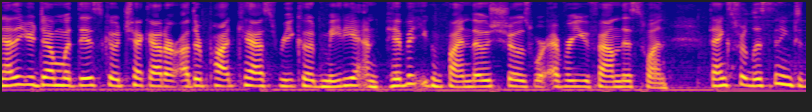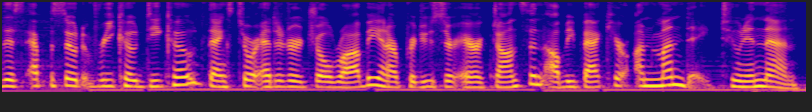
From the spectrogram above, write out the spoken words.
Now that you're done with this, go check out our other podcasts, Recode Media and Pivot. You can find those shows wherever you found this one. Thanks for listening to this episode of Recode Decode. Thanks to our editor, Joel Robbie, and our producer, Eric Johnson. I'll be back here on Monday. Tune in then.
